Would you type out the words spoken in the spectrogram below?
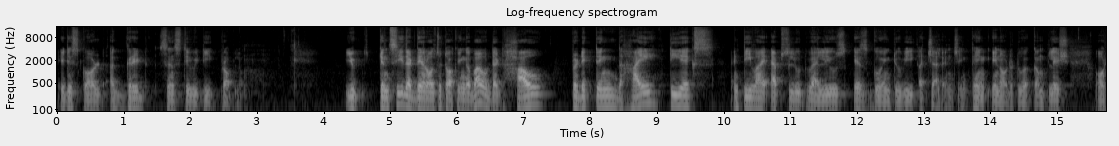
it is called a grid sensitivity problem. You can see that they are also talking about that how predicting the high Tx and ty absolute values is going to be a challenging thing in order to accomplish or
